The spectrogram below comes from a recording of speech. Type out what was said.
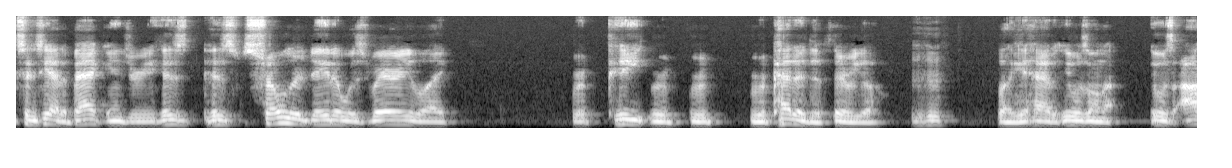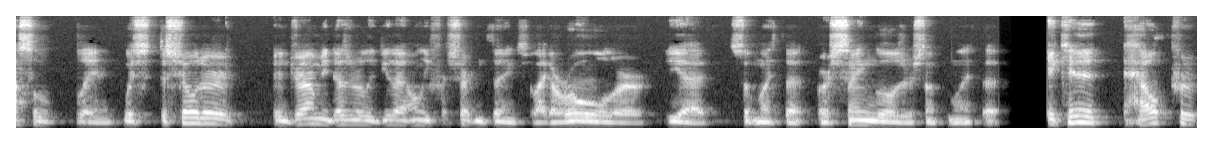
since he had a back injury, his his shoulder data was very like repeat re, re, repetitive. There we go. Mhm. Like it had it was on a, it was oscillating, which the shoulder in drumming doesn't really do that only for certain things, like a roll or yeah, something like that, or singles or something like that. It could help pre-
